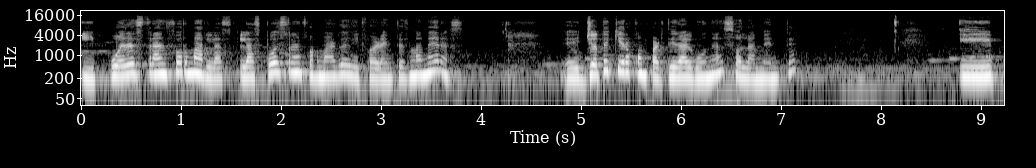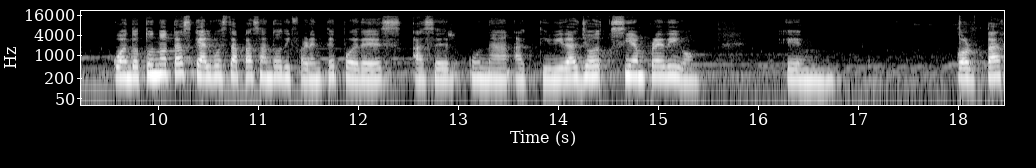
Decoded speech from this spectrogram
y puedes transformarlas, las puedes transformar de diferentes maneras. Eh, yo te quiero compartir algunas solamente. Y cuando tú notas que algo está pasando diferente, puedes hacer una actividad. Yo siempre digo, em, cortar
